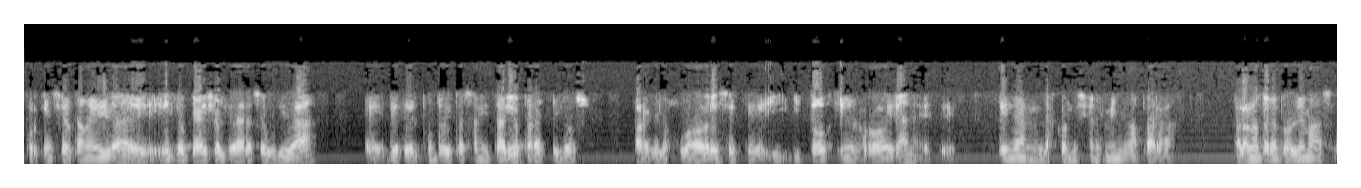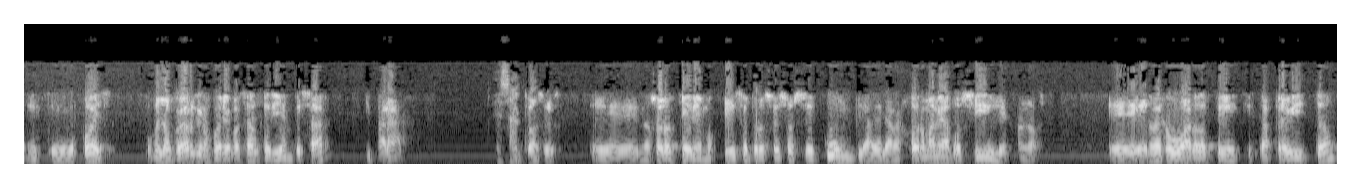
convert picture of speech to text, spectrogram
porque en cierta medida es lo que a ellos les da la seguridad desde el punto de vista sanitario para que los para que los jugadores este, y, y todos quienes los rodean este, tengan las condiciones mínimas para, para no tener problemas este, después. Porque lo peor que nos podría pasar sería empezar y parar. Exacto. Entonces, eh, nosotros queremos que ese proceso se cumpla de la mejor manera posible con los eh, resguardos que, que está previsto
